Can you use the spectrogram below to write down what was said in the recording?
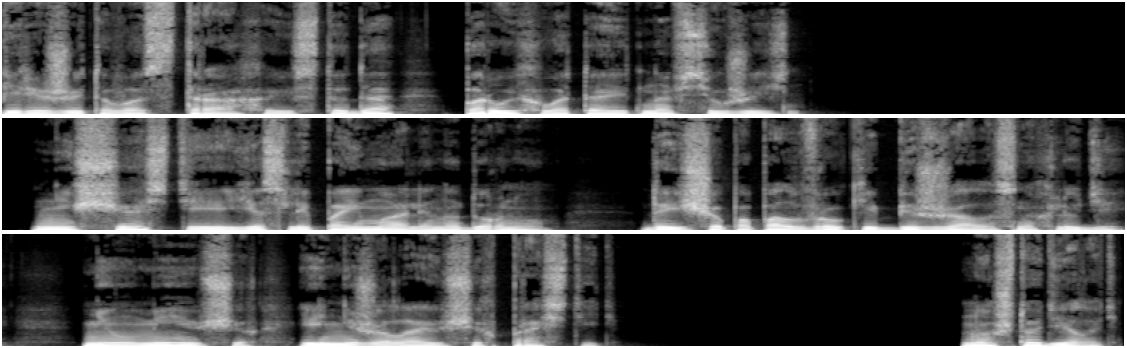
пережитого страха и стыда порой хватает на всю жизнь. Несчастье, если поймали на дурном, да еще попал в руки безжалостных людей, не умеющих и не желающих простить. Но что делать,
